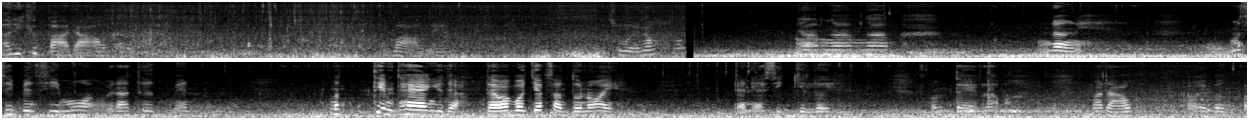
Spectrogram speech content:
อันนี้คือปลาดาวว้าวแน่สวยเนาะ งามงามงามเรื่องนี้มันสิเป็นสีม่วงเวลาถึกแม่น มันทิ่มแทงอยู่เดียแต่ว่าโบเจ็บสันตัวน้อยอันนี้สิกินเลย มันแตกแล้ว มาดาวเอาให้เบิ่งไป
